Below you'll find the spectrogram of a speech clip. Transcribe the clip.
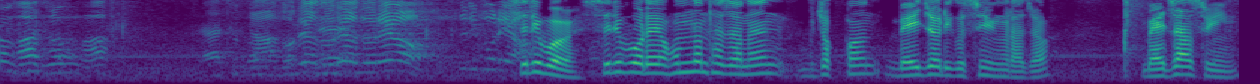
들어오면 가, 들어오면 가. 쓰리볼 쓰리볼의 홈런 타자는 무조건 메이저리그 스윙을 하죠. 메자 스윙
